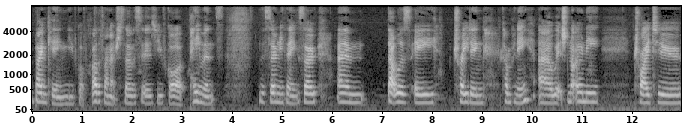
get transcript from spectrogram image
banking, you've got other financial services, you've got payments. There's so many things. So um, that was a trading company uh, which not only tried to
